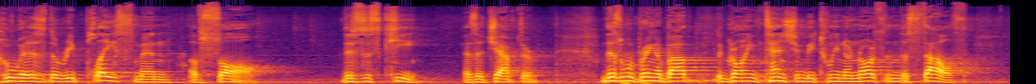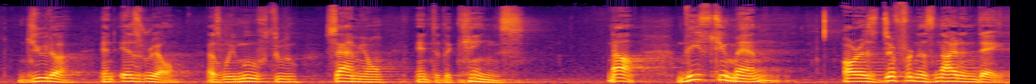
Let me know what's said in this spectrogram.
who is the replacement of Saul. This is key as a chapter. This will bring about the growing tension between the north and the south, Judah and Israel, as we move through Samuel into the kings. Now, these two men are as different as night and day.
